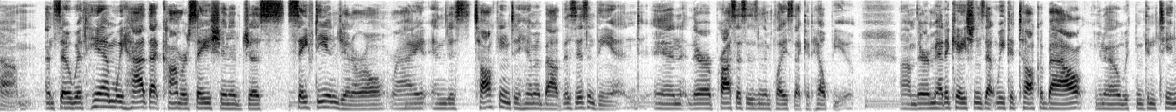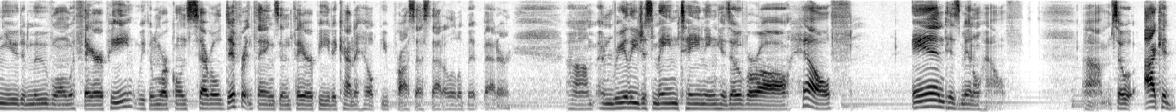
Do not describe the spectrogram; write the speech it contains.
Um, and so with him, we had that conversation of just safety in general, right? And just talking to him about this isn't the end. And there are processes in place that could help you. Um, there are medications that we could talk about. You know, we can continue to move on with therapy. We can work on several different things in therapy to kind of help you process that a little bit better um, and really just maintaining his overall health and his mental health. Um, so I could,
